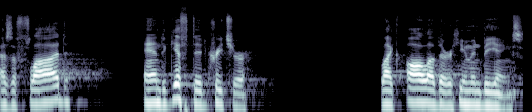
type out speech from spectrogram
as a flawed and gifted creature, like all other human beings.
